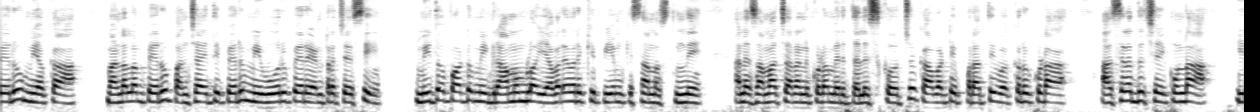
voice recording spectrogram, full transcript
పేరు మీ యొక్క మండలం పేరు పంచాయతీ పేరు మీ ఊరు పేరు ఎంటర్ చేసి మీతో పాటు మీ గ్రామంలో ఎవరెవరికి పిఎం కిసాన్ వస్తుంది అనే సమాచారాన్ని కూడా మీరు తెలుసుకోవచ్చు. కాబట్టి ప్రతి ఒక్కరూ కూడా అశ్రద్ధ చేయకుండా ఈ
